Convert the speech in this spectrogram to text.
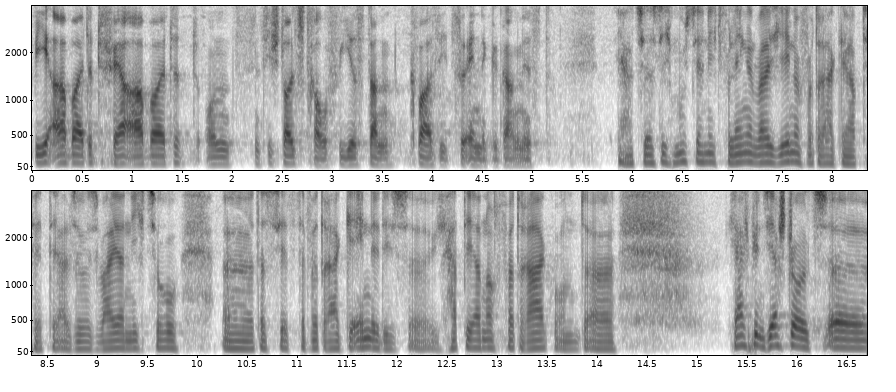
bearbeitet, verarbeitet und sind Sie stolz drauf, wie es dann quasi zu Ende gegangen ist? Ja, zuerst, ich musste ja nicht verlängern, weil ich je noch Vertrag gehabt hätte. Also es war ja nicht so, äh, dass jetzt der Vertrag geendet ist. Äh, ich hatte ja noch Vertrag und äh, ja, ich bin sehr stolz, äh,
